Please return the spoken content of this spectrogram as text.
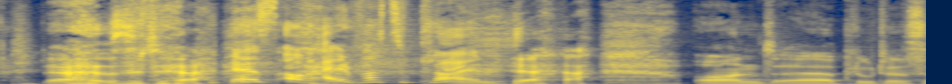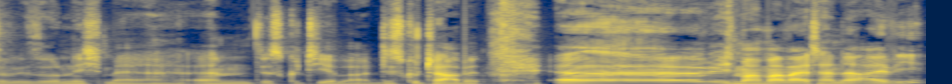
Der, also der, Er ist auch einfach zu klein. ja, und äh, Pluto ist sowieso nicht mehr ähm, diskutierbar, diskutabel. Äh, ich mach mal weiter, ne, Ivy?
